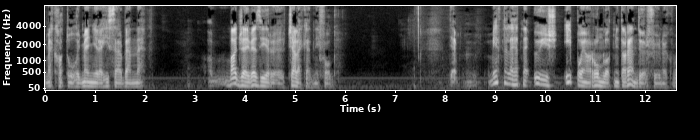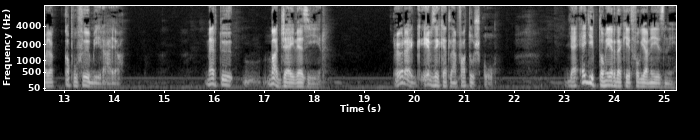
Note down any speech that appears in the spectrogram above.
Megható, hogy mennyire hiszel benne. A Badzsely vezír cselekedni fog. De miért ne lehetne ő is épp olyan romlott, mint a rendőrfőnök, vagy a kapu főbírája? Mert ő Badzsely vezír. Öreg, érzéketlen fatuskó. De Egyiptom érdekét fogja nézni.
